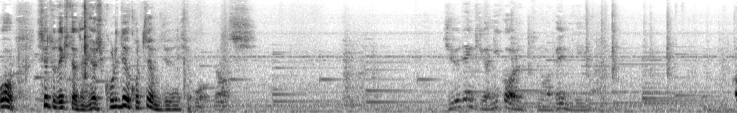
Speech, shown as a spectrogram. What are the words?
う。おセットできたじゃん。よしこれでこっちでも充電しとこうよし。充電器が2個あるっていうのが便利。でいいなあ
